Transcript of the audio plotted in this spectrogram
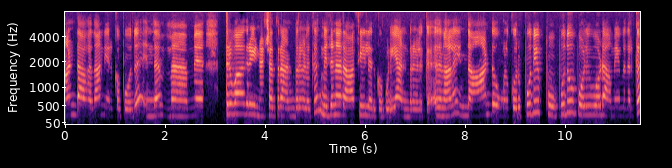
ஆண்டாக தான் இருக்க போது இந்த திருவாதிரை நட்சத்திர அன்பர்களுக்கு மிதுன ராசியில இருக்கக்கூடிய அன்பர்களுக்கு. அதனால இந்த ஆண்டு உங்களுக்கு ஒரு புது புது பொலிவோடு அமைவதற்கு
